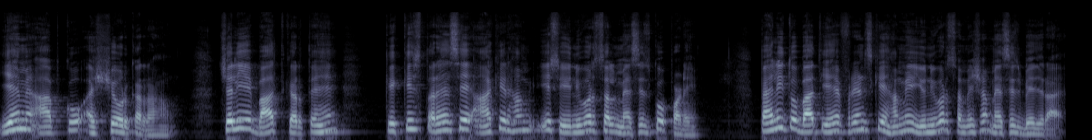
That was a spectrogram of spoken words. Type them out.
यह मैं आपको अश्योर कर रहा हूँ। चलिए बात करते हैं कि किस तरह से आखिर हम इस यूनिवर्सल मैसेज को पढ़ें। पहली तो बात यह है, फ्रेंड्स, कि हमें यूनिवर्स हमेशा मैसेज भेज रहा है।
